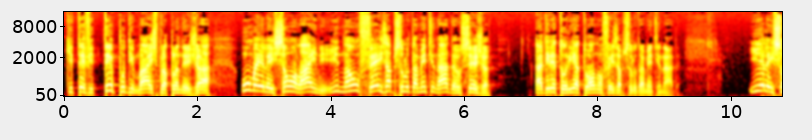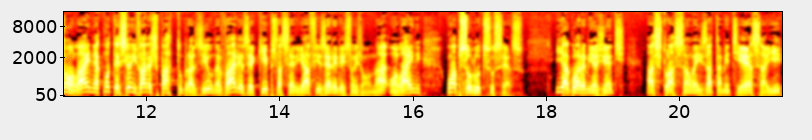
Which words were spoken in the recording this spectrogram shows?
que teve tempo demais para planejar uma eleição online e não fez absolutamente nada, ou seja, a diretoria atual não fez absolutamente nada. E eleição online aconteceu em várias partes do Brasil, né? várias equipes da Série A fizeram eleições on online com absoluto sucesso. E agora, minha gente, a situação é exatamente essa aí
